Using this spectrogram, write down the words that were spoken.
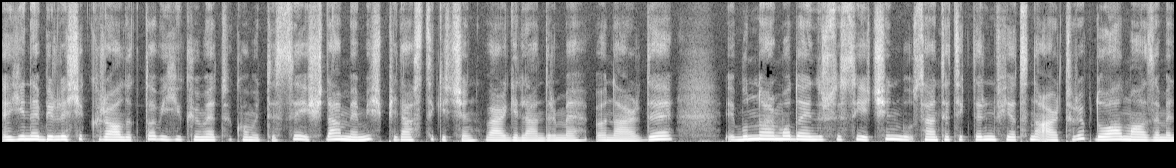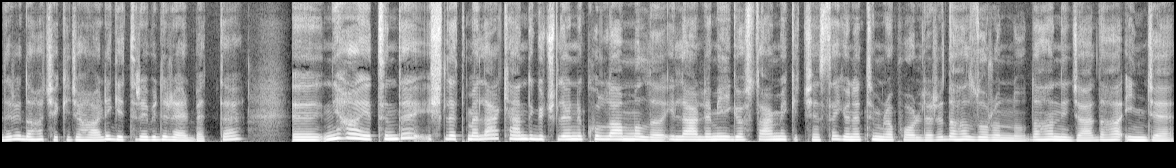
E, yine Birleşik Krallık'ta bir hükümet komitesi işlenmemiş plastik için vergilendirme önerdi. E, bunlar moda endüstrisi için bu sentetiklerin fiyatını artırıp doğal malzemeleri daha çekici hale getirebilir elbette. E, nihayetinde işletmeler kendi güçlerini kullanmalı, ilerlemeyi göstermek içinse yönetim raporları daha zorunlu, daha nicel, daha ince,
